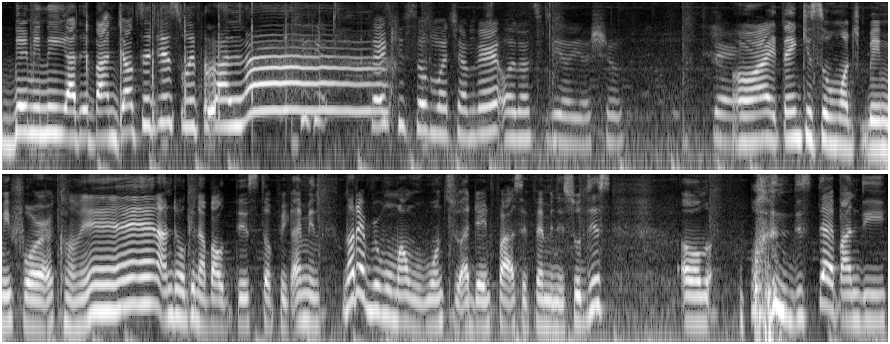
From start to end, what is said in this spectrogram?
Bemini Adebanjo to just with Lala. Thank you so much. I'm very honored to be on your show. Very. All right, thank you so much, Bemi, for coming and talking about this topic. I mean, not every woman will want to identify as a feminist, so this, um, the step and the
